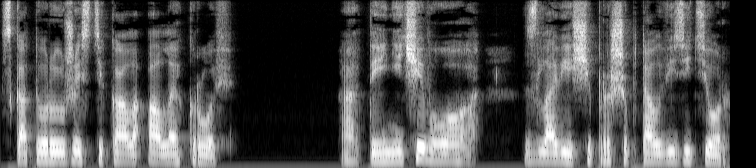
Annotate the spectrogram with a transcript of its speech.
с которой уже стекала алая кровь. «А ты ничего», — зловеще прошептал визитер.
